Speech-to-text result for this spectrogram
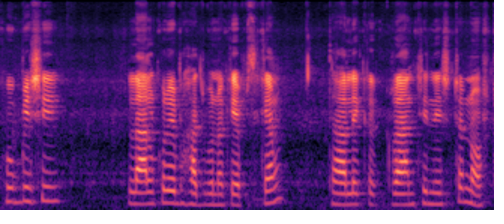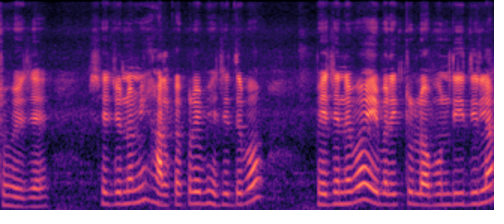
খুব বেশি লাল করে ভাজবো না ক্যাপসিকাম, তাহলে ক্রাঞ্চিনেসটা নষ্ট হয়ে যায়। সেই জন্য আমি হালকা করে ভেজে দেব, ভেজে নেব। এবার একটু লবণ দিয়ে দিলাম।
